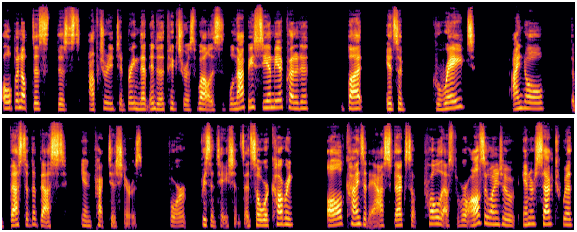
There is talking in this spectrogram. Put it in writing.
open up this, this opportunity to bring them into the picture as well. This will not be CME accredited, but it's a great, I know the best of the best in practitioners for presentations. And so we're covering all kinds of aspects of prolapse, but we're also going to intersect with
